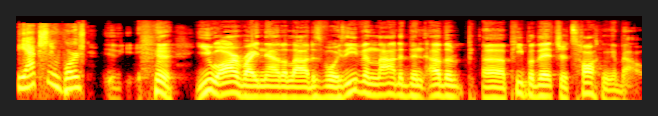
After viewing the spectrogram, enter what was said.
They actually worship. you are right now the loudest voice, even louder than other uh, people that you're talking about.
